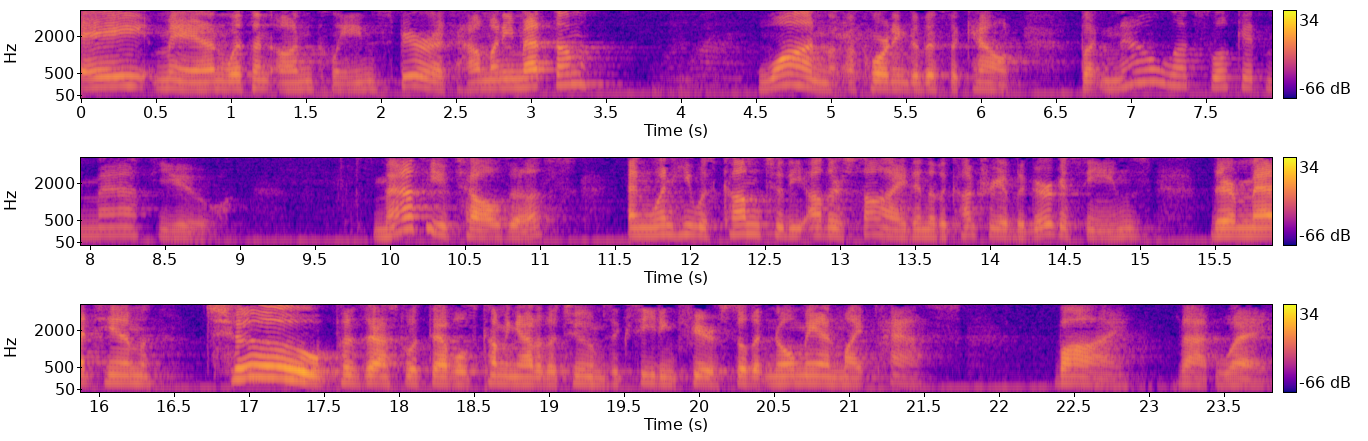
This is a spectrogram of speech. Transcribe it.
a man with an unclean spirit. How many met them? One, according to this account. But now let's look at Matthew. Matthew tells us, and when he was come to the other side, into the country of the Gergesenes, there met him two possessed with devils coming out of the tombs, exceeding fierce, so that no man might pass by that way.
